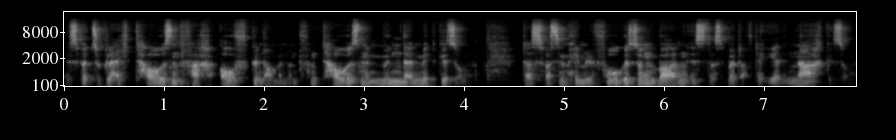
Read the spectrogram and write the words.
Es wird zugleich tausendfach aufgenommen und von tausenden Mündern mitgesungen. Das, was im Himmel vorgesungen worden ist, das wird auf der Erde nachgesungen.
